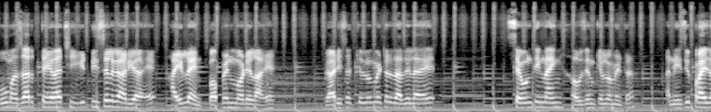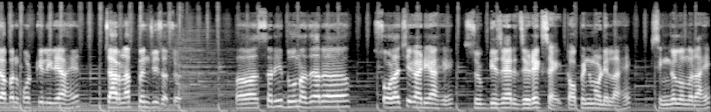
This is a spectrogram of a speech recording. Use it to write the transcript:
दोन हजार तेराची ही डिझेल गाडी आहे. हायलाईन टॉप एंड मॉडेल आहे. गाडीचं किलोमीटर झालेलं आहे. सेवन्टी नाईन थाउजंड किलोमीटर आणि ह्याची प्राईस आपण कोट केलेली आहे चार लाख पंचवीस हजार सर ही दोन हजार सोळाची गाडी आहे. स्विफ्ट डिझायर झेड एक्स आहे. टॉप एंड मॉडेल आहे. सिंगल ओनर आहे.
